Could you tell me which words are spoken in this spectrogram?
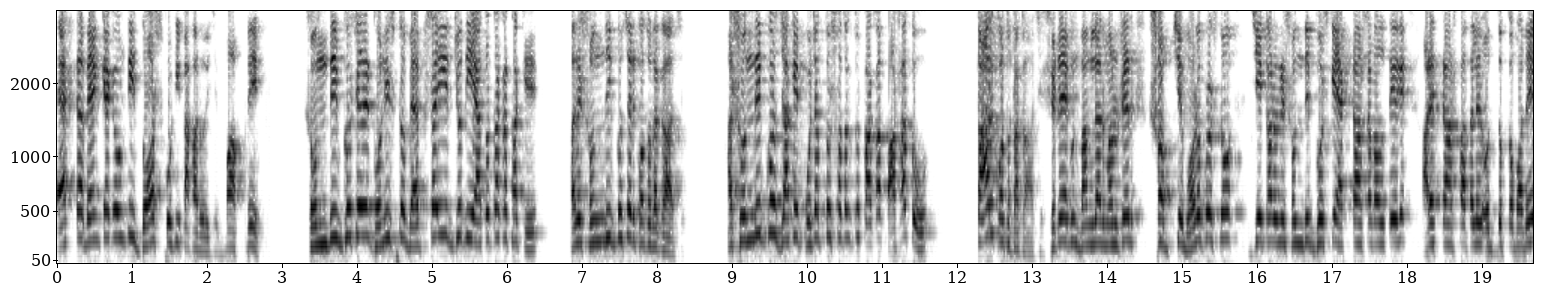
একটা ব্যাংক অ্যাকাউন্টই দশ কোটি টাকা রয়েছে। বাপরে! সন্দীপ ঘোষের ঘনিষ্ঠ ব্যবসায়ীর যদি এত টাকা থাকে, তাহলে সন্দীপ ঘোষের কত টাকা আছে? আর সন্দীপ ঘোষ যাকে পঁচাত্তর শতাংশ টাকা পাঠাতো তার কত টাকা আছে? সেটাই এখন বাংলার মানুষের সবচেয়ে বড় প্রশ্ন। যে কারণে সন্দীপ ঘোষকে একটা হাসপাতাল থেকে আরেকটা হাসপাতালের অধ্যক্ষ পদে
